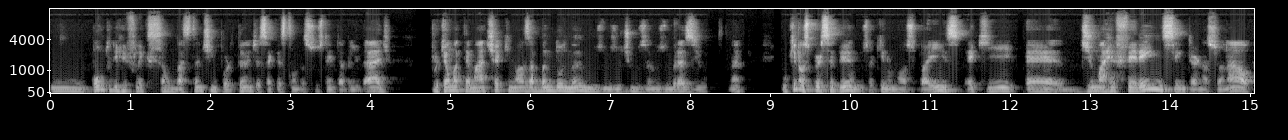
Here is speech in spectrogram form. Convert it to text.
um ponto de reflexão bastante importante essa questão da sustentabilidade, porque é uma temática que nós abandonamos nos últimos anos no Brasil. Né? O que nós percebemos aqui no nosso país é que, é, de uma referência internacional,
